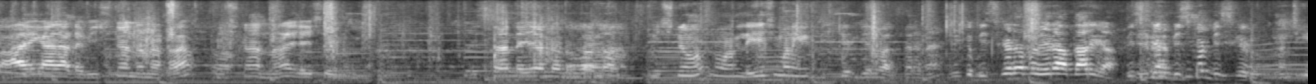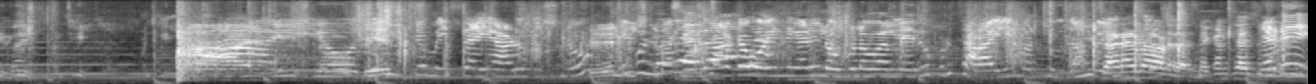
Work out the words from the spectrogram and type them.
సాయి కాదట విష్ణు అన్నట విష్ణు అన్న వేసేది విష్ణు నువ్వు లేచి మనకి బిస్కెట్ గెలవాలి సరేనా? ఇంకా బిస్కెట్ వేరే దారిగా బిస్కెట్ బిస్కెట్ బిస్కెట్. మంచిగా మంచిగా జస్ట్ మిస్ అయ్యాడు విష్ణు. దాకా లోపల పడలేదు ఇప్పుడు సాయి మరి చూద్దాం. ఈసారి సెకండ్? సెకండ్? లేదు.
